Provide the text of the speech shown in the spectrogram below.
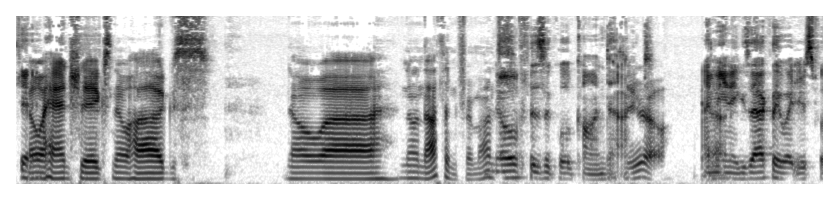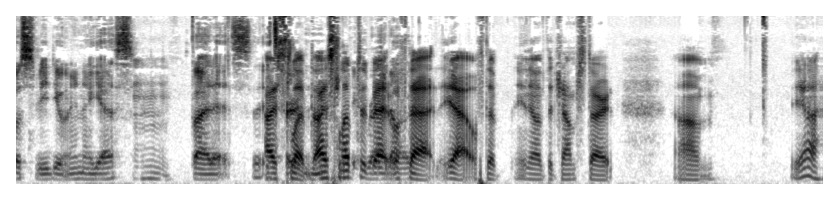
Okay. No handshakes, no hugs, no uh no nothing for months. No physical contact. Zero. I mean, exactly what you're supposed to be doing, I guess. Mhm. But it's. it's I slept. I slept a like bit with that. Yeah, with the you know the jump start. Um, yeah,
